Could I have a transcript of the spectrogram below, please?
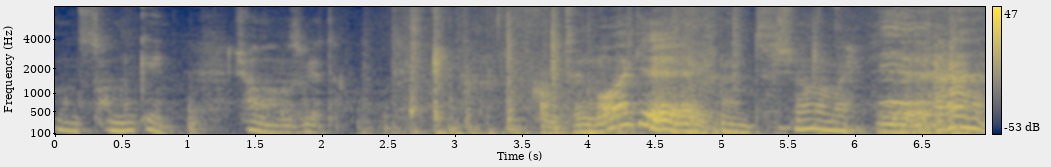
wir uns zusammen gehen. Schauen wir, was wird. Guten Morgen. Freund, schauen wir mal. Ja.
